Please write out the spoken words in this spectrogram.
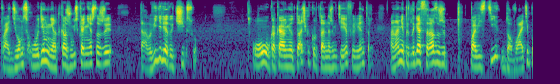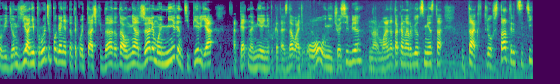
пойдем сходим, не откажусь, конечно же. Да, вы видели эту Чиксу? О, какая у нее тачка крутая. Нажмите F или Enter. Она мне предлагает сразу же повести. Давайте поведем. Я не против погонять на такой тачке. Да-да-да, у меня отжали мой Мерин. Теперь я Опять намерение покатаюсь. Давайте. О, ничего себе. Нормально так она рвет с места. Так, в 330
